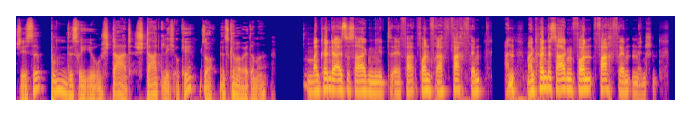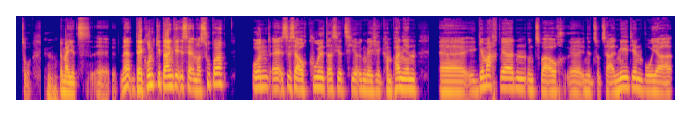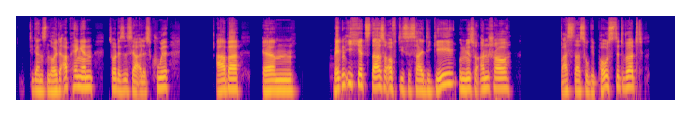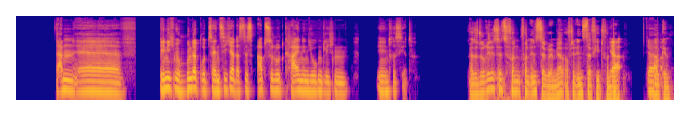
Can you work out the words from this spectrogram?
Verstehst du? Bundesregierung, Staat, staatlich, okay? So, jetzt können wir weitermachen. Man könnte also sagen, mit äh, von Fach, fachfremden an, man könnte sagen, von fachfremden Menschen. So, Ja. wenn man jetzt, äh, ne, der Grundgedanke ist ja immer super und äh, es ist ja auch cool, dass jetzt hier irgendwelche Kampagnen äh, gemacht werden und zwar auch äh, in den sozialen Medien, wo ja die ganzen Leute abhängen. So, das ist ja alles cool. Aber ähm, wenn ich jetzt da so auf diese Seite gehe und mir so anschaue, was da so gepostet wird, dann äh, bin ich mir 100% sicher, dass das absolut keinen Jugendlichen interessiert. Also du redest jetzt von, von Instagram, ja? Auf den Insta-Feed von Ja. dir. ja. Okay.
